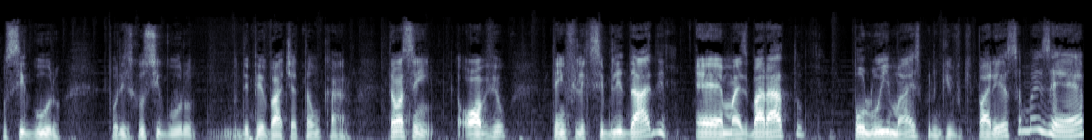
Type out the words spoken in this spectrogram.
o seguro. Por isso que o seguro do DPVAT é tão caro. Então, assim, óbvio, tem flexibilidade, é mais barato, polui mais, por incrível que pareça, mas é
